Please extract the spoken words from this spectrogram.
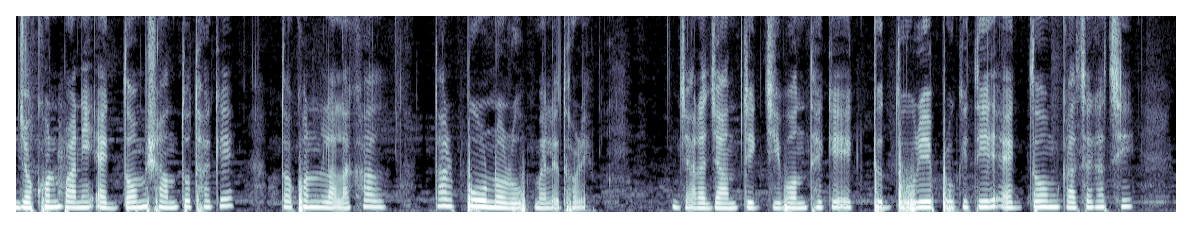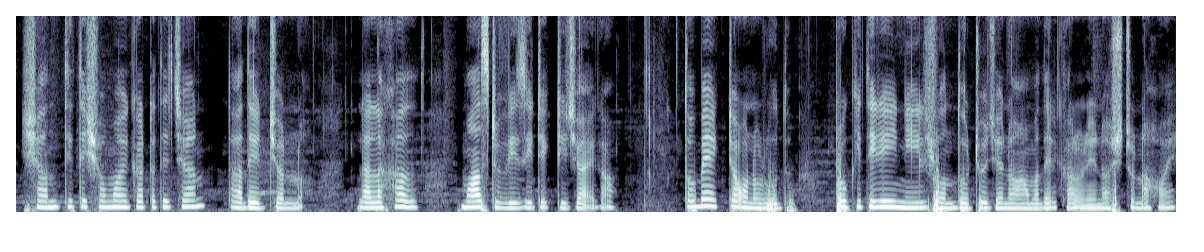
যখন পানি একদম শান্ত থাকে, তখন লালাখাল তার পূর্ণ রূপ মেলে ধরে। যারা যান্ত্রিক জীবন থেকে একটু দূরে প্রকৃতির একদম কাছাকাছি শান্তিতে সময় কাটাতে চান তাদের জন্য। লালাখাল মাস্ট ভিজিট একটি জায়গা। তবে একটা অনুরোধ, প্রকৃতির এই নীল সৌন্দর্য যেন আমাদের কারণে নষ্ট না হয়।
